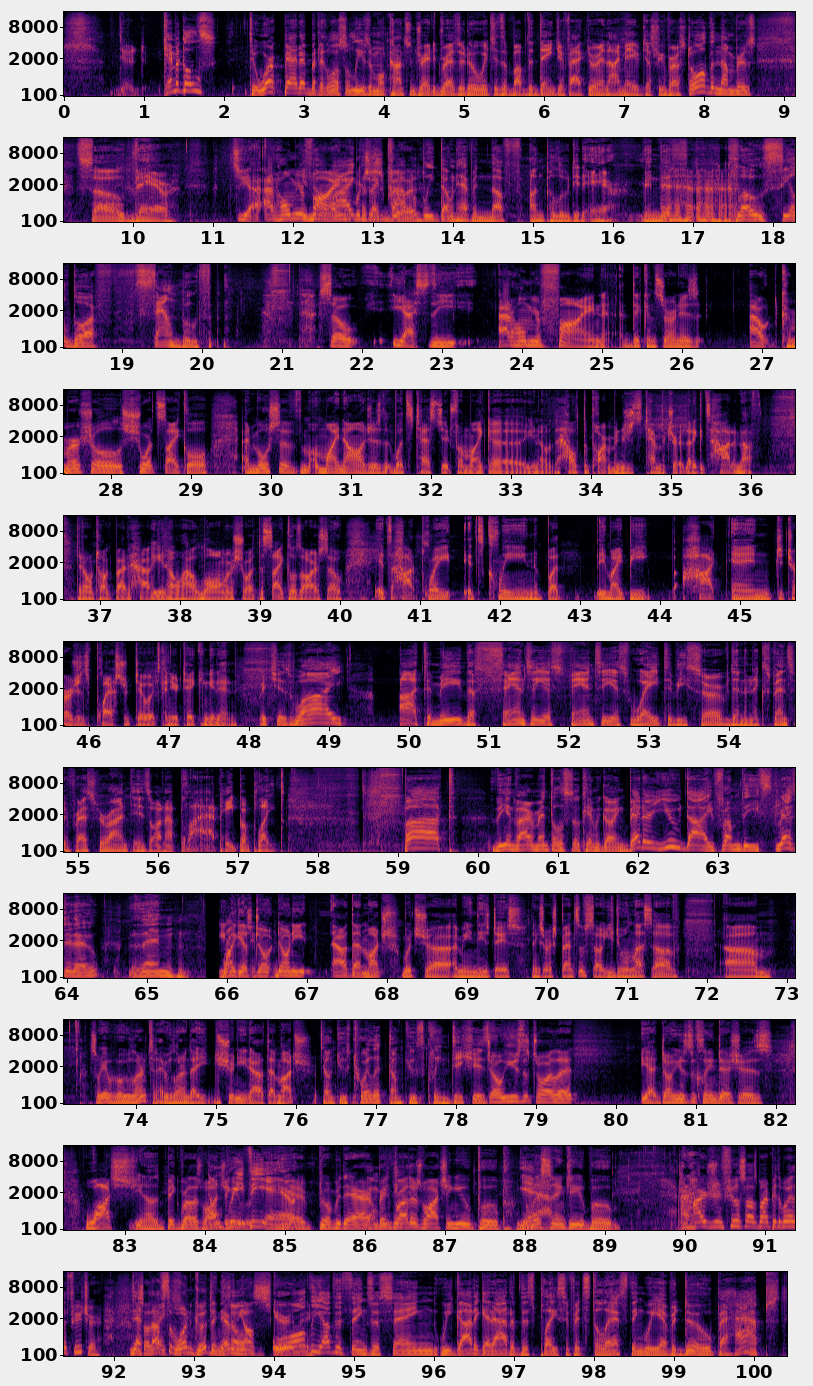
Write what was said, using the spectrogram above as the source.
chemicals to work better, but it also leaves a more concentrated residue, which is above the danger factor. And I may have just reversed all the numbers. So there. So yeah, at home you're you know fine, why? which Because is I good. probably don't have enough unpolluted air in this closed, sealed off sound booth. So, yes, the at home you're fine. The concern is out commercial short cycle and most of my knowledge is that what's tested from like uh you know the health department is just temperature that it gets hot enough they don't talk about how you know how long or short the cycles are so it's a hot plate it's clean but it might be hot and detergent's plastered to it and you're taking it in which is why, uh, to me, the fanciest, fanciest way to be served in an expensive restaurant is on a pla- paper plate. But the environmentalists still came going, better you die from the residue than. Well, I guess don't don't eat out that much. Which uh, I mean, these days things are expensive, so you're doing less of. Um, so yeah, what we learned today, we learned that you shouldn't eat out that much. Don't use toilet. Don't use clean dishes. Don't use the toilet. Yeah, don't use the clean dishes. Watch, you know, the Big Brother's watching. breathe you. the air. Yeah, don't breathe the air. Don't Big Brother's watching you poop. Yeah. Listening to you poop. And hydrogen fuel cells might be the way of the future. That's so that's right. the one good thing. Everything So else is scary. All the other things are saying we got to get out of this place. If it's the last thing we ever do, perhaps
